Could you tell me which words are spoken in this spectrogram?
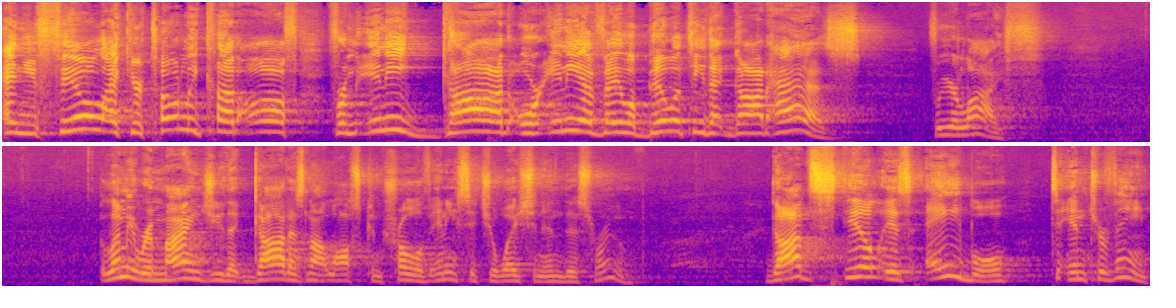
and you feel like you're totally cut off from any God or any availability that God has for your life. But let me remind you that God has not lost control of any situation in this room. God still is able to intervene.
